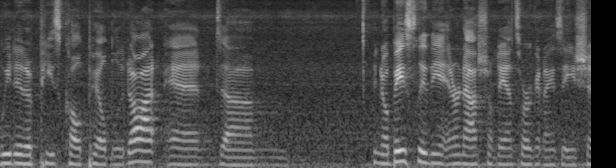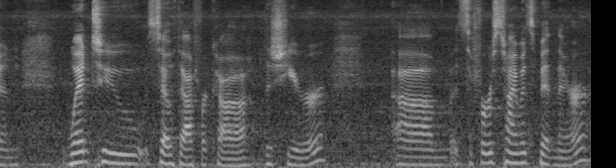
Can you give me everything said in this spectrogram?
we did a piece called Pale Blue Dot, and um, you know, basically the International Dance Organization went to South Africa this year. Um, it's the first time it's been there.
